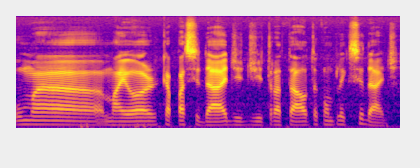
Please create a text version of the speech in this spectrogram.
uma maior capacidade de tratar alta complexidade.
